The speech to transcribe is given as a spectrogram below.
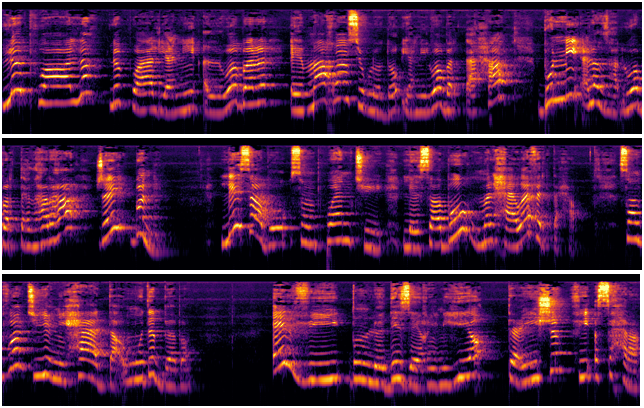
Le poil. Le poil يعني الوبر. Est marron sur le dos يعني الوبر تاعها. بني على الظهر. الوبر تاع ظهرها. جاي بني. Les sabots sont pointus. Les sabots هما الحوافر تاعها. Sont pointus يعني حادة ومدببة. Elle vit dans le désert يعني هي تعيش في الصحراء.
